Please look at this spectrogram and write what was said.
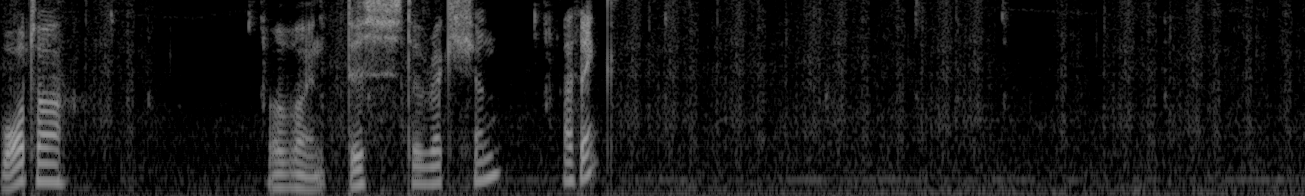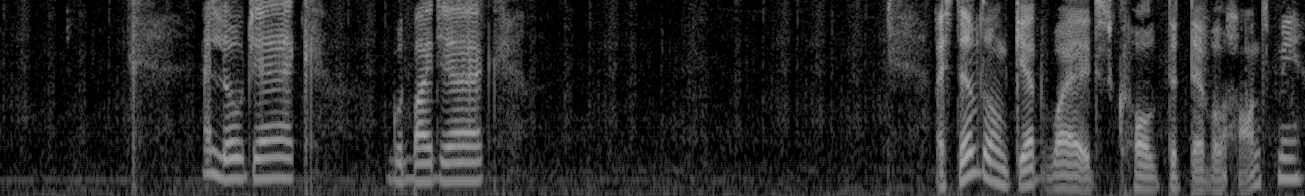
water over in this direction, I think. Hello, Jack. Goodbye, Jack. I still don't get why it's called The Devil Haunts Me.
